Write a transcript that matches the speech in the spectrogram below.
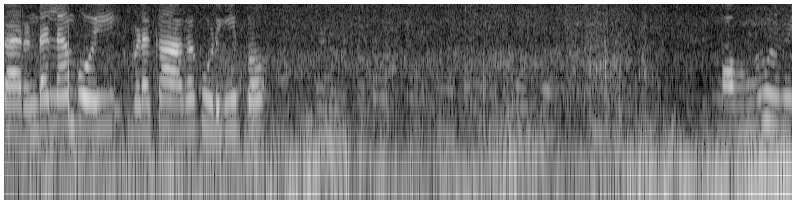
കറണ്ട് എല്ലാം പോയി. ഇവിടെ ആകെ കുടുങ്ങിപ്പോ കവുങ്ങ് വീണു.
